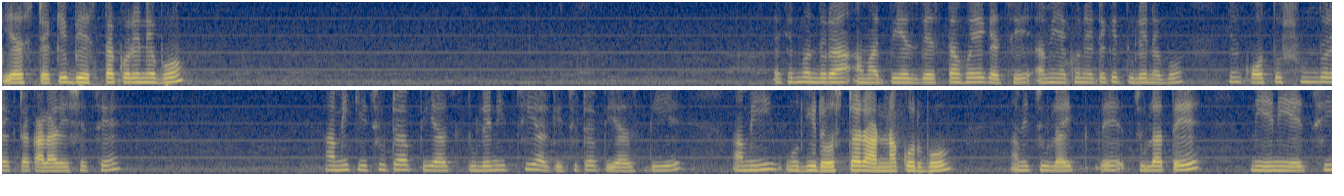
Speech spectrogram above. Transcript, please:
পেঁয়াজটাকে বেস্তা করে নেব। এখন বন্ধুরা, আমার পেঁয়াজ বেস্তা হয়ে গেছে, আমি এখন এটাকে তুলে নেব। কত সুন্দর একটা কালার এসেছে। আমি কিছুটা পেঁয়াজ তুলে নিচ্ছি আর কিছুটা পেঁয়াজ দিয়ে আমি মুরগির রোস্টটা রান্না করব। আমি চুলাইতে, চুলাতে নিয়ে নিয়েছি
